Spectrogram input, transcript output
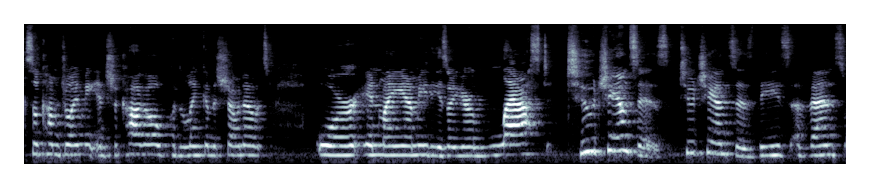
So come join me in Chicago, put a link in the show notes, or in Miami. These are your last two chances. Two chances. These events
